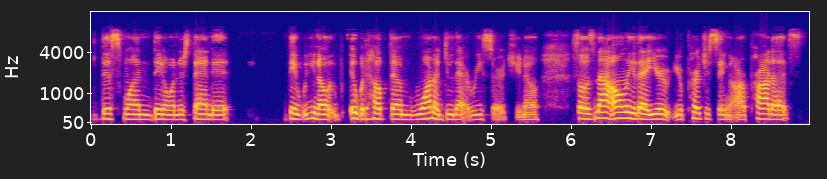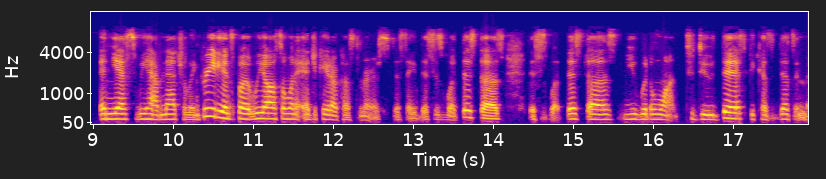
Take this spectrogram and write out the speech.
this one they don't understand it. They you know it would help them want to do that research you know? So it's not only that you're you're purchasing our products and yes we have natural ingredients but we also want to educate our customers to say this is what this does this is what this does. You wouldn't want to do this because it doesn't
